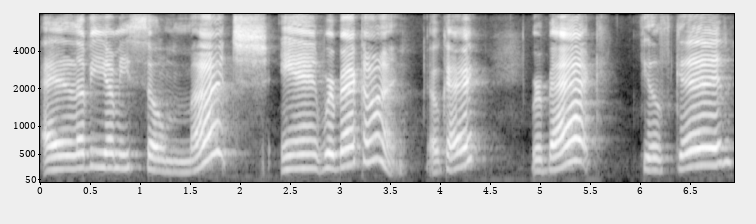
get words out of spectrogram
I love you, Yummy, so much. And we're back on. Okay? We're back. Feels good.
